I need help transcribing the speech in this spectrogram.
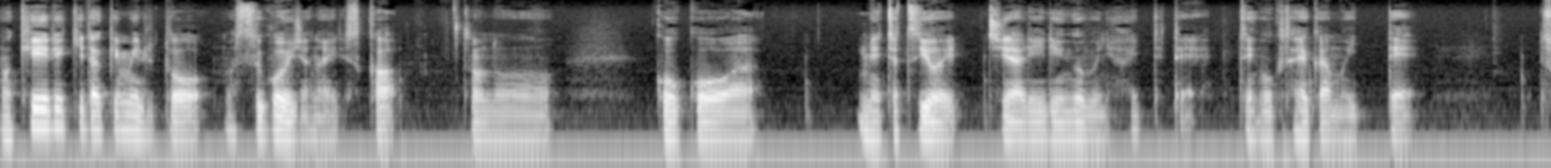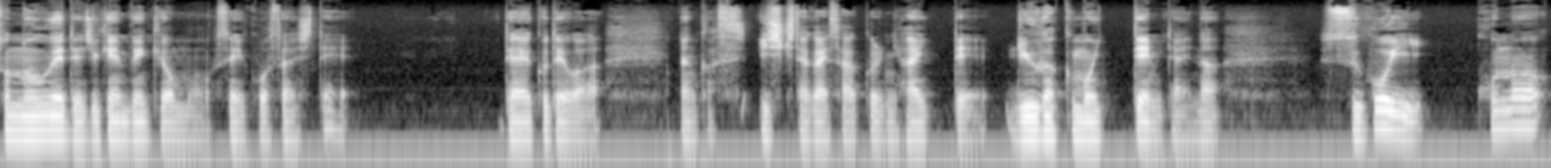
まあ、経歴だけ見ると、まあ、すごいじゃないですか。その高校はめっちゃ強いチアリーディング部に入ってて全国大会も行ってその上で受験勉強も成功させて大学ではなんか意識高いサークルに入って留学も行ってみたいなすごいこの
